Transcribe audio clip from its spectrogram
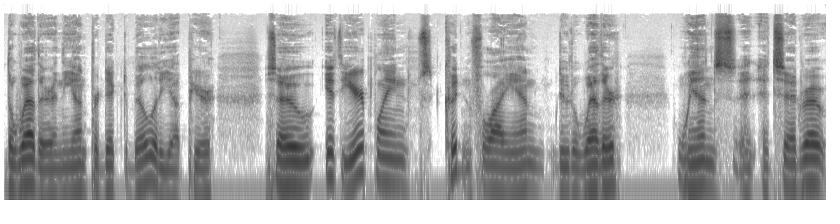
the weather and the unpredictability up here. So if the airplanes couldn't fly in due to weather, winds, etc.,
